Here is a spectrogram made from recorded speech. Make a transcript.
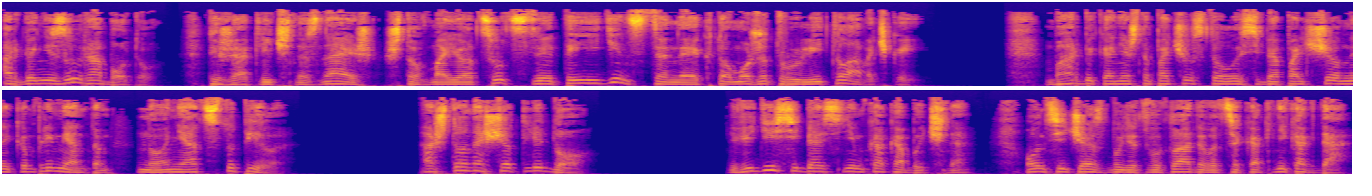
организуй работу. Ты же отлично знаешь, что в мое отсутствие ты единственная, кто может рулить лавочкой». Барби, конечно, почувствовала себя польщенной комплиментом, но не отступила. «А что насчет Лидо?» «Веди себя с ним как обычно. Он сейчас будет выкладываться как никогда.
